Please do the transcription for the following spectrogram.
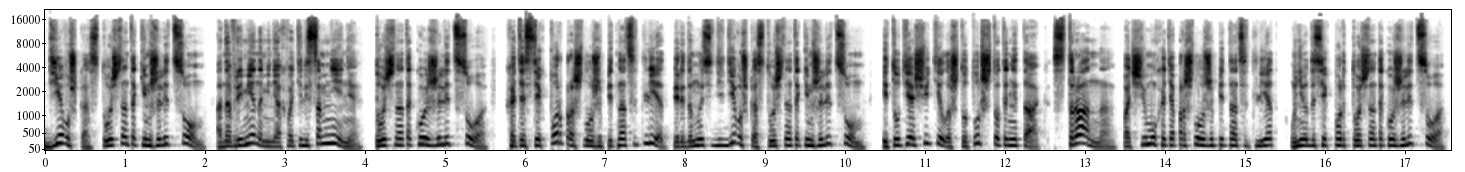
Девушка с точно таким же лицом. Одновременно меня охватили сомнения. Точно такое же лицо. Хотя с тех пор прошло уже 15 лет, передо мной сидит девушка с точно таким же лицом. И тут я ощутила, что тут что-то не так. Странно. Почему, хотя прошло уже 15 лет, у нее до сих пор точно такое же лицо?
